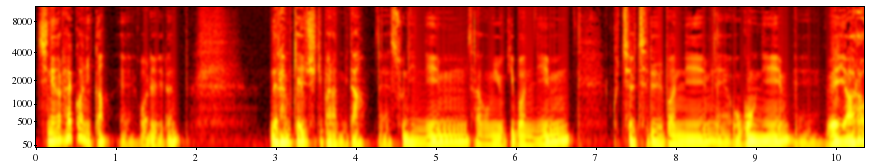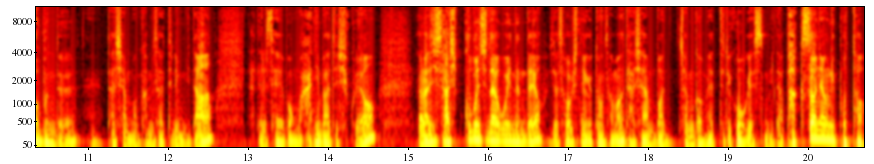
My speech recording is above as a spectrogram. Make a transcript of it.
진행을 할 거니까 예, 월요일은 늘 함께 해주시기 바랍니다. 네, 순희님, 4062번님, 9771번님, 네, 50님, 예, 외 여러분들 예, 다시 한번 감사드립니다. 다들 새해 복 많이 받으시고요. 11시 49분 지나고 있는데요. 이제 서울시내 교통 상황 다시 한번 점검해 드리고 오겠습니다. 박선영 리포터.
